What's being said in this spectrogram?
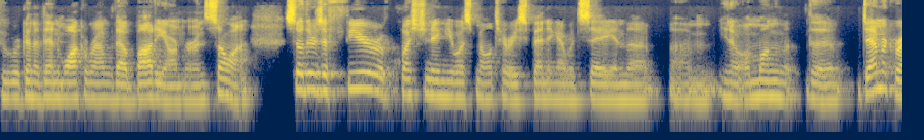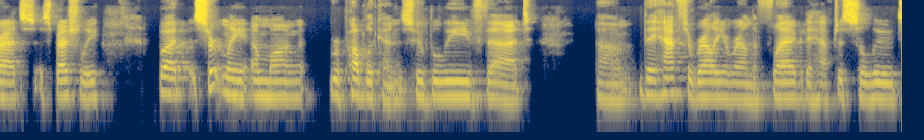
who are going to then walk around without body armor and so on. So there's a fear of questioning U.S. military spending, I would say, in the um, you know among the Democrats especially, but certainly among Republicans who believe that um, they have to rally around the flag, they have to salute,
